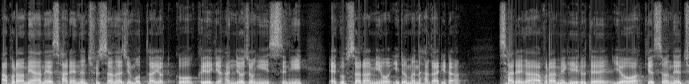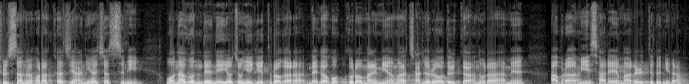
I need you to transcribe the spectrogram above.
아브라함의 아내 사례는 출산하지 못하였고 그에게 한 여종이 있으니 애굽 사람이요 이름은 하갈이라. 사례가 아브라함에게 이르되 여호와께서 내 출산을 허락하지 아니하셨으니 원하건대 내 여종에게 들어가라. 내가 혹 그로 말미암아 자녀를 얻을까 하노라 하매 아브라함이 사례의 말을 들으니라.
